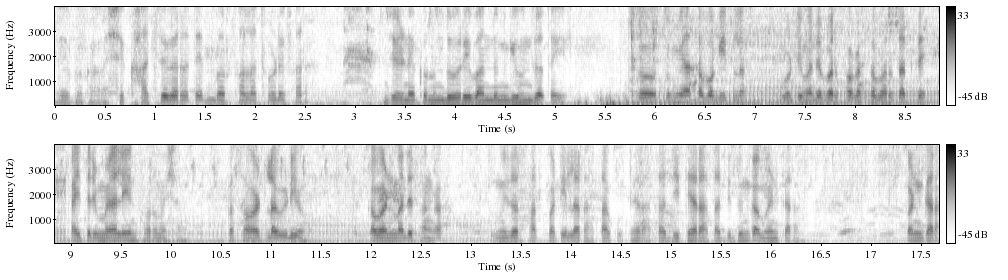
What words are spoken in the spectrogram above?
हे बघा असे खाचे करत आहेत बर्फाला थोडेफार जेणेकरून दोरी बांधून घेऊन जाता येईल. सो तुम्ही आता बघितलं बोटीमध्ये बर्फ कसं भरतात ते. काहीतरी मिळाली इन्फॉर्मेशन कसा वाटला व्हिडिओ कमेंटमध्ये सांगा. तुम्ही जर सातपाटीला राहता कुठे राहता जिथे राहता तिथून कमेंट करा. पण करा.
